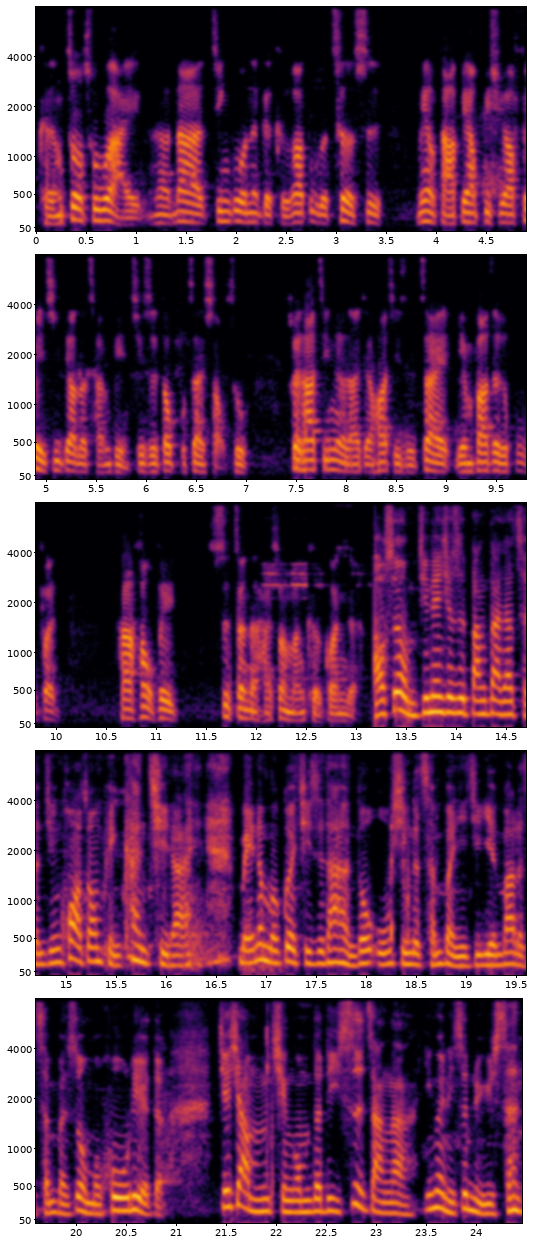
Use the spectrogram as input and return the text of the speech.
可能做出来那那经过那个可靠度的测试没有达标，必须要废弃掉的产品，其实都不在少数，所以它金额来讲的话，其实在研发这个部分，它耗费。是真的还算蛮可观的。好，所以我们今天就是帮大家澄清，化妆品看起来 没那么贵，其实它很多无形的成本以及研发的成本是我们忽略的。接下来我们请我们的理事长啊，因为你是女生，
